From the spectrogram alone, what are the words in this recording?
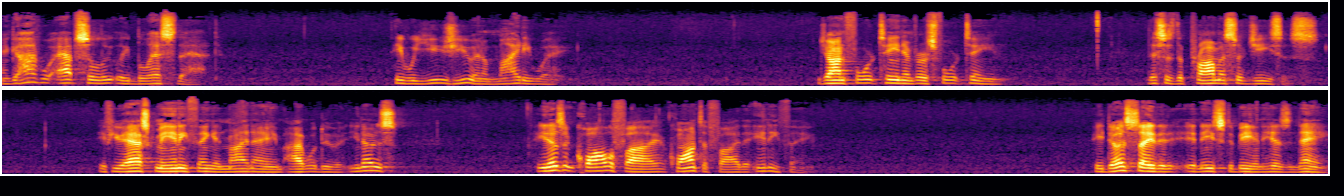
And God will absolutely bless that. He will use you in a mighty way. John 14 and verse 14. This is the promise of Jesus. If you ask me anything in my name, I will do it. You notice, he doesn't qualify or quantify the anything. He does say that it needs to be in his name.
